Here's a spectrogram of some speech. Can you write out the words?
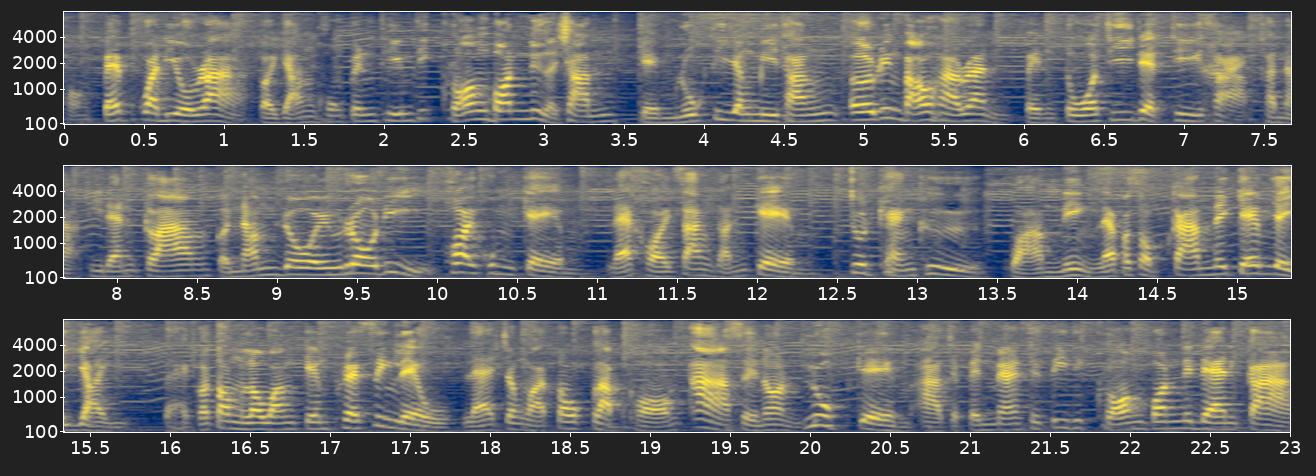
ของเป๊ป กวาดิโอลาก็ยังคงเป็นทีมที่ครองบอลเหนือชั้น เกมลุกที่ยังมีทั้งเออร์ริงเบลฮารันเป็นตัวทีเด็ดทีขาดขณะที่แดนกลางก็นำโดยโรดี้คอยคุมเกม และคอยสร้างสรรค์เกม จุดแข็งคือ ความนิ่งและประสบการณ์ในเกมใหญ่ ๆ แต่ก็ต้องระวังเกมเพรสซิ่งเร็ว และจังหวะโต้กลับของอาร์เซนอลลูกเกมอาจจะเป็นแมนซิตี้ที่ครองบอลในแดนกลาง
